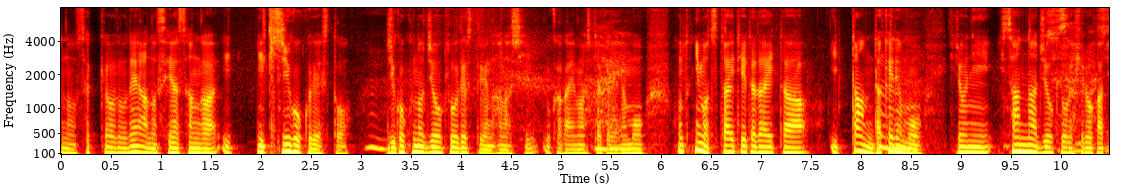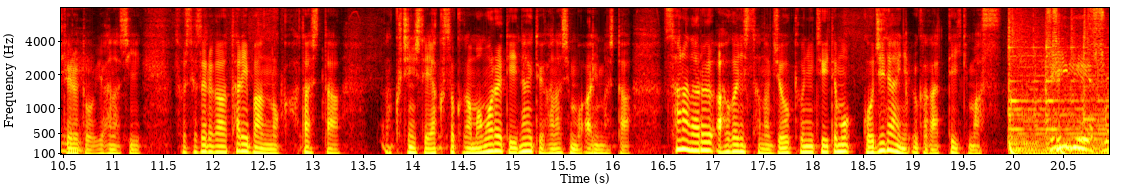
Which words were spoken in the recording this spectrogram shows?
あの先ほどねあの瀬谷さんが生き地獄ですと、地獄の状況ですというような話伺いましたけれども、はい、本当に今伝えていただいた一旦だけでも非常に悲惨な状況が広がっているという話、うん、そしてそれがタリバンの果たした口にした約束が守られていないという話もありました。さらなるアフガニスタンの状況についても5時台に伺っていきます。TBS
